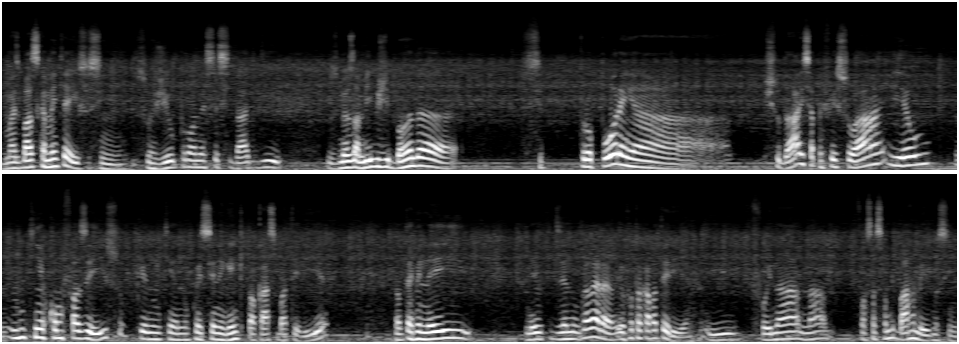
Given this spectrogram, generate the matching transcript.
mas basicamente é isso, assim, surgiu por uma necessidade de dos meus amigos de banda se proporem a estudar e se aperfeiçoar e eu não tinha como fazer isso, porque não, tinha, não conhecia ninguém que tocasse bateria. Então terminei meio que dizendo, galera, eu vou tocar bateria. E foi na, na forçação de barra mesmo, assim,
